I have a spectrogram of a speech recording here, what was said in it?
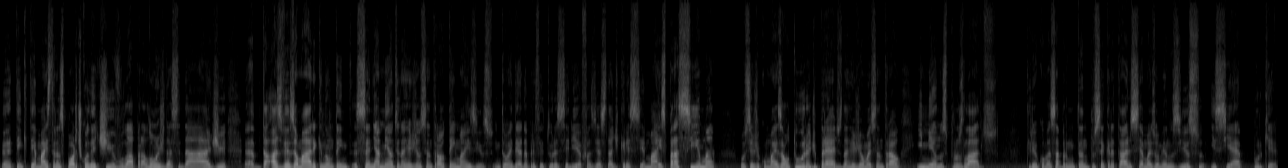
eh, tem que ter mais transporte coletivo lá para longe da cidade. Tá, às vezes é uma área que não tem saneamento e na região central tem mais isso. Então a ideia da prefeitura seria fazer a cidade crescer mais para cima, ou seja, com mais altura de prédios na região mais central e menos para os lados. Queria começar perguntando para o secretário se é mais ou menos isso e se é por quê.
